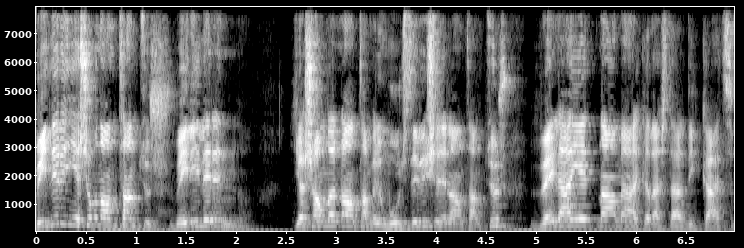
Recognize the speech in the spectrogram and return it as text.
Velilerin yaşamını anlatan tür. Velilerin yaşamlarını anlatan böyle mucizevi şeyleri anlatan tür. Velayetname arkadaşlar dikkat.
